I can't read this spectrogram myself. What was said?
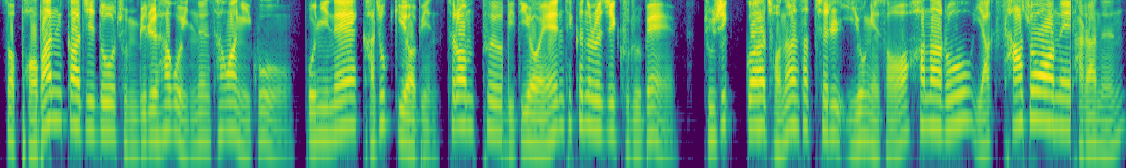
그래서 법안까지도 준비를 하고 있는 상황이고 본인의 가족 기업인 트럼프 미디어 앤 테크놀로지 그룹에 주식과 전환사채를 이용해서 하나로 약 4조 원에 달하는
